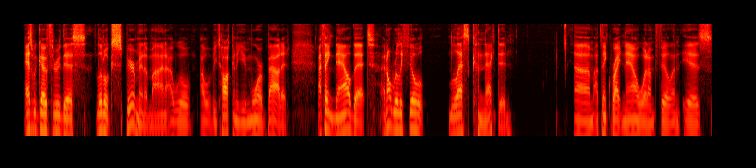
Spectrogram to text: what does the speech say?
as we go through this little experiment of mine, I will I will be talking to you more about it. I think now that I don't really feel less connected. Um, I think right now what I'm feeling is,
